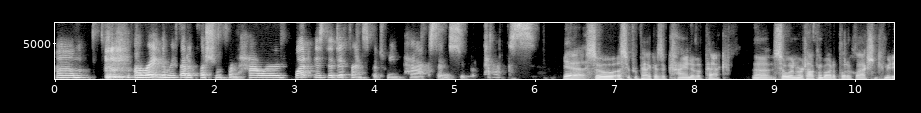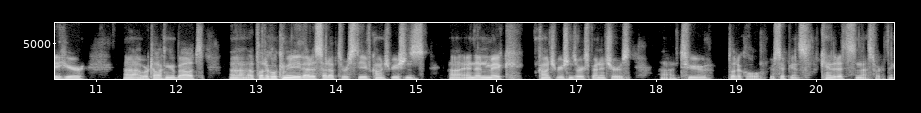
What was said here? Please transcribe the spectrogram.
Um, all right, and then we've got a question from Howard. What is the difference between PACs and super PACs? Yeah, so a super PAC is a kind of a PAC. Uh, so when we're talking about a political action committee here, uh, we're talking about uh, a political committee that is set up to receive contributions uh, and then make contributions or expenditures uh, to political recipients, candidates, and that sort of thing.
